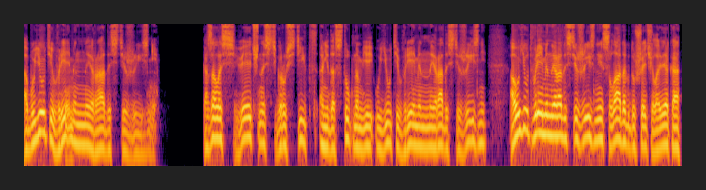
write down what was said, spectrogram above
об уюте временной радости жизни. Казалось, вечность грустит о недоступном ей уюте временной радости жизни, а уют временной радости жизни сладок душе человека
